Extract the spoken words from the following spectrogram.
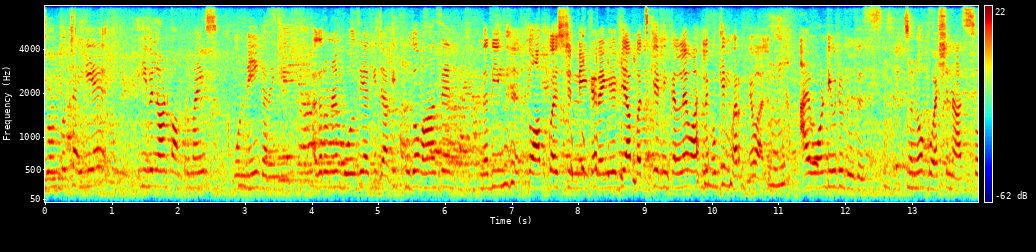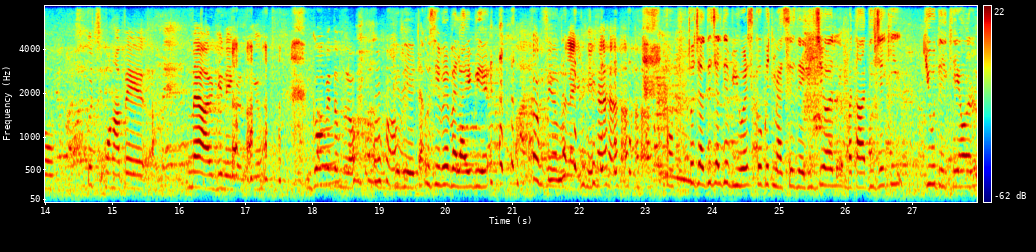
जो उनको चाहिए ही विल नॉट कॉम्प्रोमाइज़ वो नहीं करेंगे। अगर उन्होंने बोल दिया कि जाके कूदो वहाँ से नदी में तो आप क्वेश्चन नहीं करेंगे कि आप बच के निकलने वाले हो कि मरने वाले हो। I want you to do this so no question आज सो कुछ वहाँ पे मैं आर्ग्यू नहीं करती हूँ। Go with the flow great उसी में भलाई भी है। उसी में भलाई भी है। हाँ, तो जल्दी जल्दी व्यूअर्स को कुछ मैसेज दे दीजिए और बता दीजिए कि क्यों देखें और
